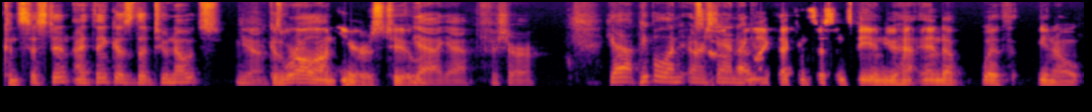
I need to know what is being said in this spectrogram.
consistent, I think, as the two notes yeah. because we're all on ears too. Yeah. Yeah. For sure. Yeah. People un- So understand. I I, like that consistency, and you ha- end up with you know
